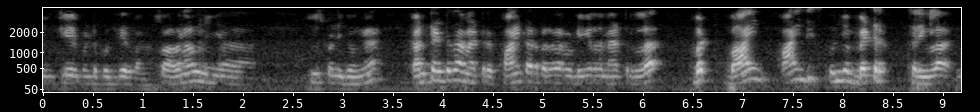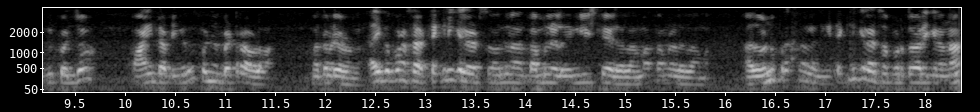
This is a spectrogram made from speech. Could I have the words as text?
நீங்கள் கிளியர் பண்ணிட்டு போட்டுட்டே இருப்பாங்க. ஸோ அதனால் நீங்கள் சூஸ் பண்ணிக்கோங்க. கண்டென்ட் தான் மேட்ரு பாயிண்ட் ஆர் பேராகிராஃப் அப்படிங்கிறது மேட்ரு இல்லை. பட் பாயிண்ட் பாயிண்ட் இஸ் கொஞ்சம் பெட்டர் சரிங்களா? இது கொஞ்சம் பாயிண்ட் அப்படிங்கிறது கொஞ்சம் பெட்டர் அவ்வளோதான் மற்றபடி வருவாங்க அதுக்கப்புறம் சார் டெக்னிக்கல் வேர்ட்ஸ் வந்து நான் தமிழ் எழுது இங்கிலீஷ்லேயே எழுதலாமா? தமிழ் எழுதலாமா? அது ஒன்றும் பிரச்சனை இல்லை. நீங்கள் டெக்னிக்கல் வேர்ட்ஸை பொறுத்த வரைக்கும் என்னன்னா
